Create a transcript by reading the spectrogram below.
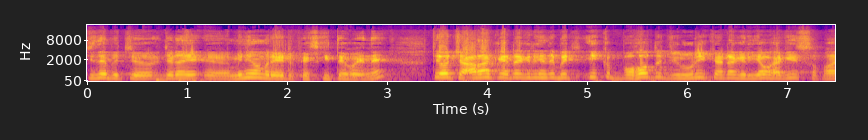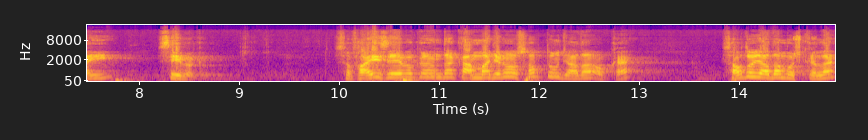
ਜਿਹਦੇ ਵਿੱਚ ਜਿਹੜੇ ਮਿਨੀਮਮ ਰੇਟ ਫਿਕਸ ਕੀਤੇ ਹੋਏ ਨੇ, ਤੇ ਉਹ ਚਾਰਾਂ ਕੈਟਾਗਰੀਆਂ ਦੇ ਵਿੱਚ ਇੱਕ ਬਹੁਤ ਜ਼ਰੂਰੀ ਕੈਟਾਗਰੀ ਆ, ਉਹ ਹੈਗੀ ਸਫ਼ਾਈ ਸੇਵਕ। ਸਫ਼ਾਈ ਸੇਵਕਾਂ ਦਾ ਕੰਮ ਆ ਜਿਹੜਾ, ਉਹ ਸਭ ਤੋਂ ਜ਼ਿਆਦਾ ਔਖਾ ਹੈ। ਸਭ ਤੋਂ ਜ਼ਿਆਦਾ ਮੁਸ਼ਕਲ ਹੈ।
